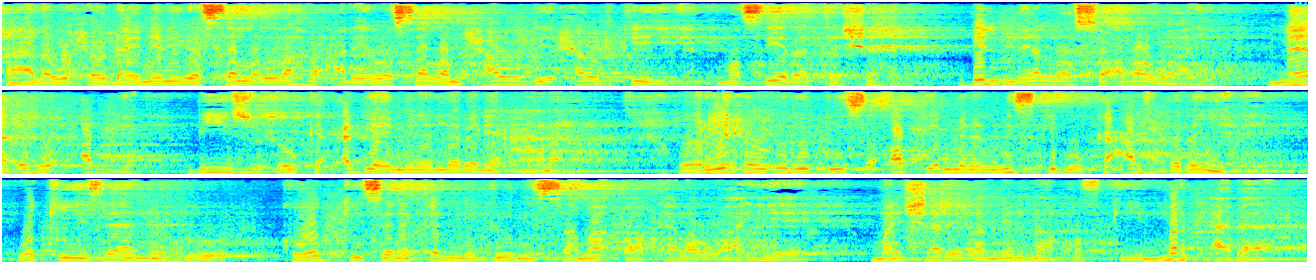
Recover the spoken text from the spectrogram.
Qaala wuxuu dhahay nebiga sala allahu calayh wasalam xawdii xawdkayga masiirata shahr bil meel loo socdo waaye maa'uhu abyad biyiis wuxuu ka cadyahay min allabani caanaha. Wa riixuhu udugiisa atyab min almiski buu ka carf badan yahay. Wa kiisaanuhu koobkiisana ka nujuumi sama oo kale waaye. Man shariba minha qofkii mar cabaa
